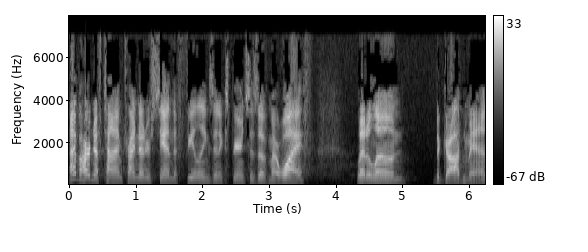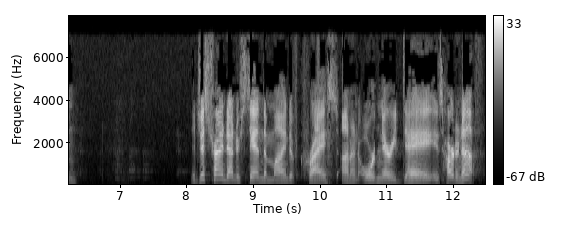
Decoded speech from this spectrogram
I have a hard enough time trying to understand the feelings and experiences of my wife, let alone the God man. Just trying to understand the mind of Christ on an ordinary day is hard enough,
